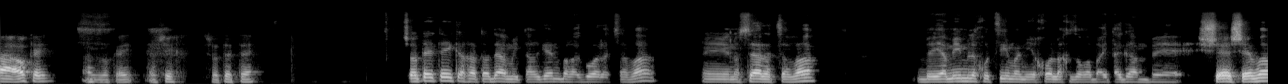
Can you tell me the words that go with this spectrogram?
אה, אוקיי, אז אוקיי, תמשיך, שותה תה. שותה תה ככה, אתה יודע, מתארגן ברגוע לצבא, נוסע לצבא, בימים לחוצים אני יכול לחזור הביתה גם בשש, שבע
